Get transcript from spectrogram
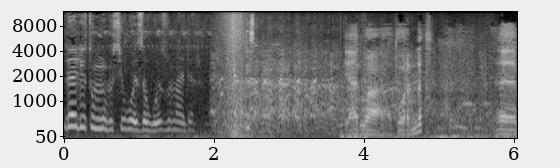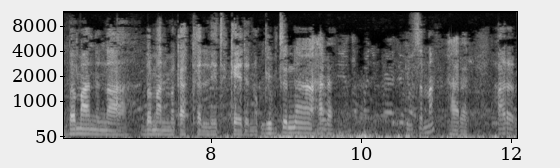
ሌሊቱን ሙሉ ሲወዘወዙ ማደር። የአድዋ ጦርነት በማንና በማን መካከል የተካሄደ ነው? ግብጽና ሀረር። ግብጽና ሀረር ሀረር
